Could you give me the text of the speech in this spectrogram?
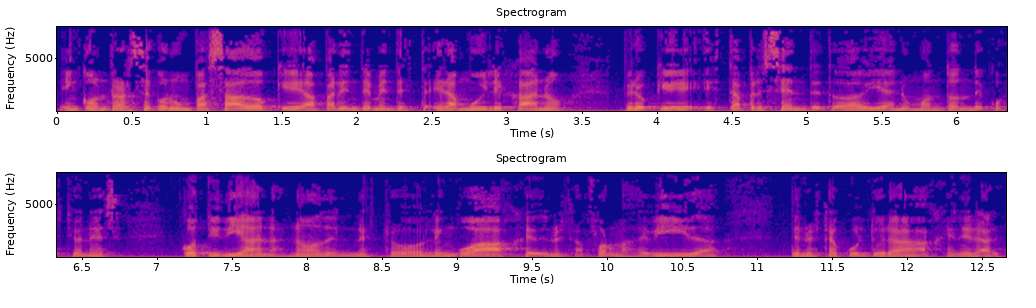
encontrarse con un pasado que aparentemente era muy lejano, pero que está presente todavía en un montón de cuestiones cotidianas, ¿no? De nuestro lenguaje, de nuestras formas de vida, de nuestra cultura general.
